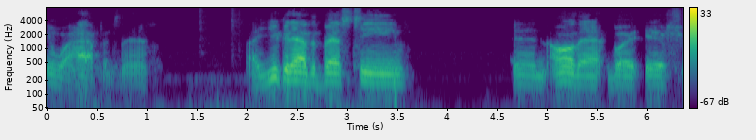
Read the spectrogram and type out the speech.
in what happens, man. Uh, you could have the best team and all that, but if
